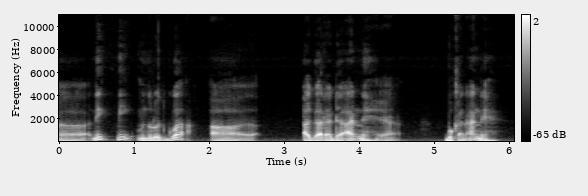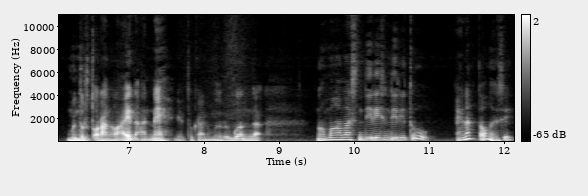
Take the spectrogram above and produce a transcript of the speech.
uh, nih nih menurut gua uh, agak rada aneh ya. Bukan aneh menurut orang lain aneh gitu kan. Menurut gua enggak. Ngomong sama sendiri sendiri tuh enak tau gak sih?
